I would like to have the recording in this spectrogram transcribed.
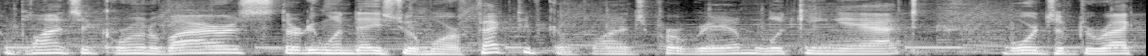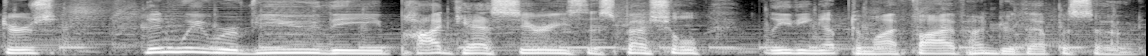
Compliance and Coronavirus, 31 Days to a More Effective Compliance Program, looking at boards of directors. Then we review the podcast series, the special leading up to my 500th episode.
